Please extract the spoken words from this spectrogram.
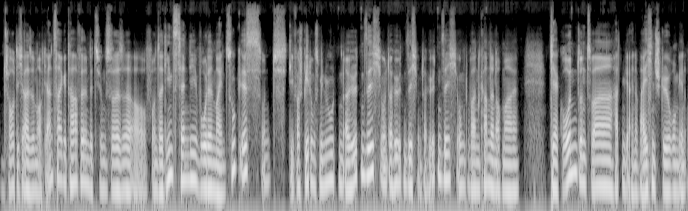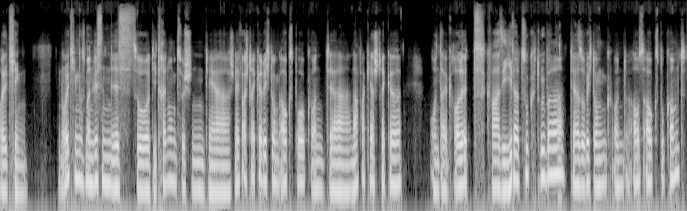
Dann schaute ich also immer auf die Anzeigetafeln beziehungsweise auf unser Diensthandy, wo denn mein Zug ist und die Verspätungsminuten erhöhten sich und erhöhten sich und erhöhten sich. Irgendwann kam dann auch mal der Grund und zwar hatten wir eine Weichenstörung in Olting. In Olting muss man wissen, ist so die Trennung zwischen der Schnellfahrstrecke Richtung Augsburg und der Nahverkehrsstrecke und da rollt quasi jeder Zug drüber, der so Richtung und aus Augsburg kommt.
